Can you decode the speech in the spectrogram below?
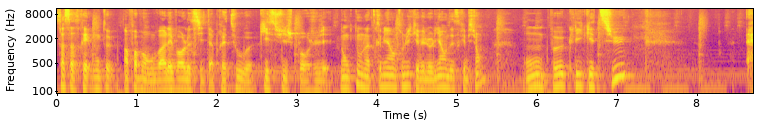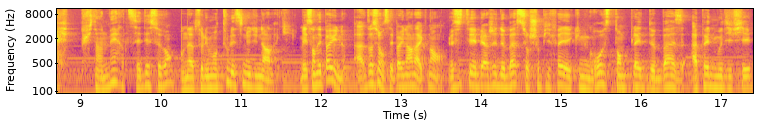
Ça, ça serait honteux. Enfin bon, on va aller voir le site. Après tout, euh, qui suis-je pour juger? Donc nous, on a très bien entendu qu'il y avait le lien en description. On peut cliquer dessus. Eh, putain de merde, c'est décevant. On a absolument tous les signes d'une arnaque. Mais c'en est pas une. Attention, c'est pas une arnaque, non. Le site est hébergé de base sur Shopify avec une grosse template de base à peine modifiée.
